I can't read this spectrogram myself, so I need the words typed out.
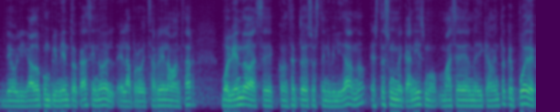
de obligado cumplimiento casi ¿no? el, el aprovecharlo y el avanzar. Volviendo a ese concepto de sostenibilidad, ¿no? este es un mecanismo más allá del medicamento que puede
